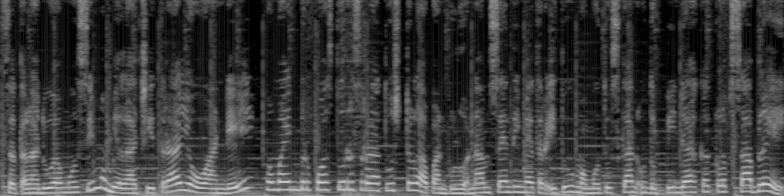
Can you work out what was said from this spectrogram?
Setelah dua musim membela Citra Yowande, pemain berpostur 186 cm itu memutuskan untuk pindah ke klub Sable.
